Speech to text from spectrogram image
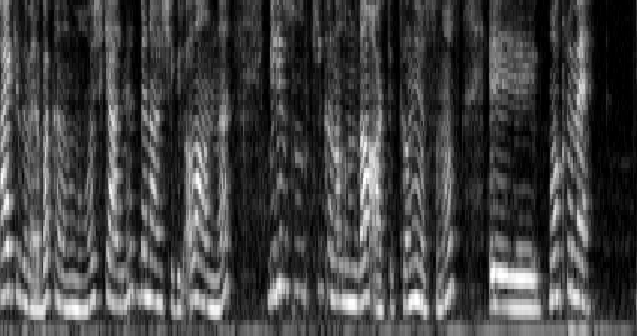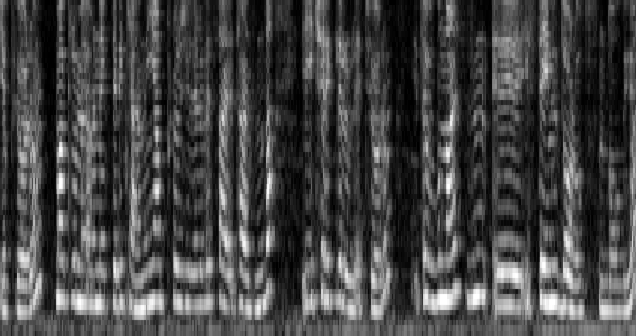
Herkese merhaba kanalıma hoş geldiniz. Ben Ayşegül Alanlı. Biliyorsunuz ki kanalımda artık tanıyorsunuz. Ee, makrome yapıyorum. Makrome örnekleri kendi yan projeleri vesaire tarzında e, içerikler üretiyorum. E, tabii bunlar sizin e, isteğiniz doğrultusunda oluyor.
